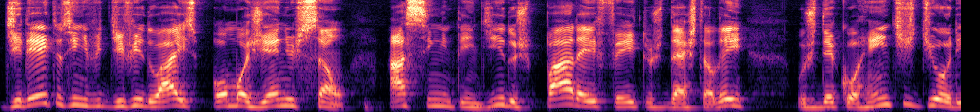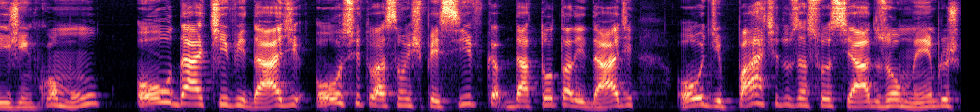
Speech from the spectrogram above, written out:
direitos individuais homogêneos são, assim entendidos, para efeitos desta lei, os decorrentes de origem comum ou da atividade ou situação específica da totalidade ou de parte dos associados ou membros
